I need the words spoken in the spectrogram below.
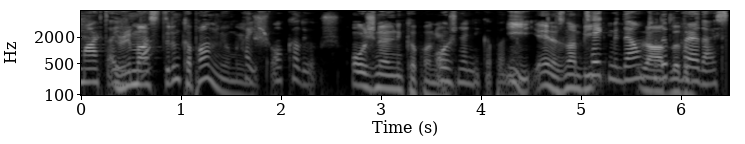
Mart ayında. remaster'ın kapanmıyor muymuş? Hayır o kalıyormuş. Orijinalinin kapanıyor. Orijinalini kapanıyor. İyi en azından bir Take me down to the rahatladım. paradise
